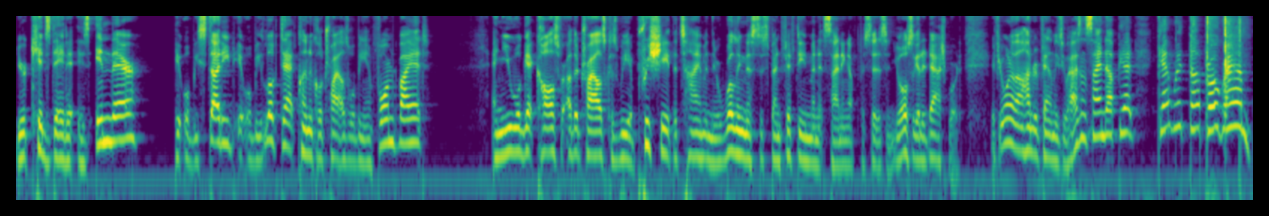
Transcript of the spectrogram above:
Your kid's data is in there. It will be studied, it will be looked at, clinical trials will be informed by it and you will get calls for other trials because we appreciate the time and their willingness to spend 15 minutes signing up for Citizen. You also get a dashboard. If you're one of the 100 families who hasn't signed up yet, get with the program.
